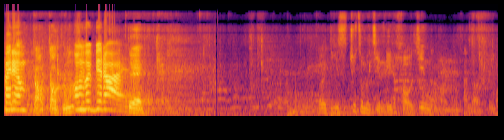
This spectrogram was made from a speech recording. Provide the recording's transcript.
Смотри, он, 找找竹子。 он выбирает. 对。我第一次就这么近，离着好近呢、我就看到熊猫。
